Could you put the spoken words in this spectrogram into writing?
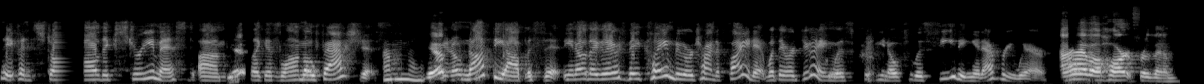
they've installed extremists um yep. like Islamo-fascists. Know. Yep. You know, not the opposite. You know, they they, they claimed we were trying to fight it. What they were doing was you know was seeding it everywhere. I have a heart for them.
